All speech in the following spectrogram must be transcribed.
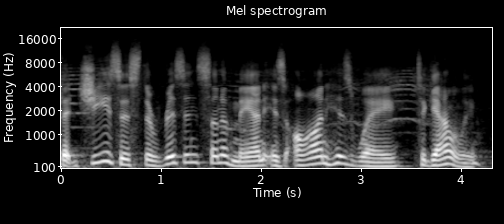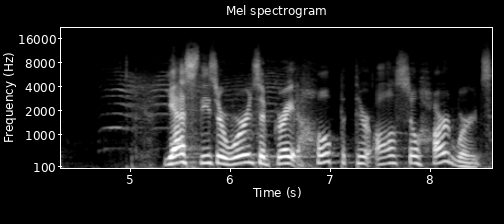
that Jesus, the risen Son of Man, is on his way to Galilee. Yes, these are words of great hope, but they're also hard words.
